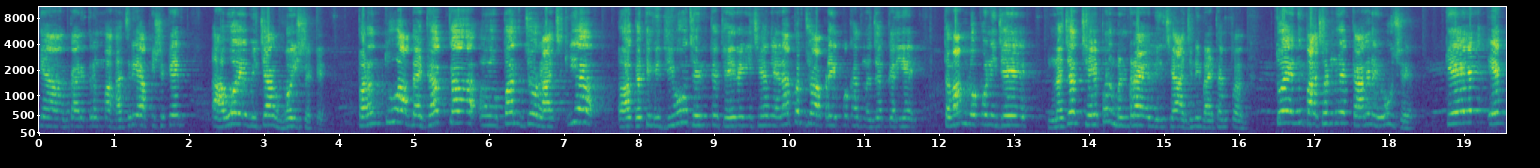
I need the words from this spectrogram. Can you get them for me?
ત્યાં કાર્યક્રમમાં હાજરી આપી શકે, આવો એ વિચાર હોઈ શકે. પરંતુ આ બેઠક પર જો રાજકીય ગતિવિધિઓ જે રીતે થઈ રહી છે અને એના પર જો આપણે એક વખત નજર કરીએ, તમામ લોકોની જે નજર છે એ પણ મંડરાયેલી છે આજની બેઠક પર. તો એની પાછળનું એક કારણ એવું છે કે એક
